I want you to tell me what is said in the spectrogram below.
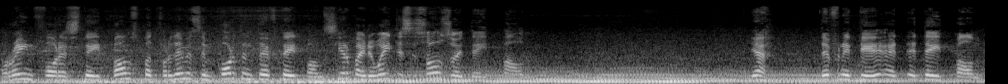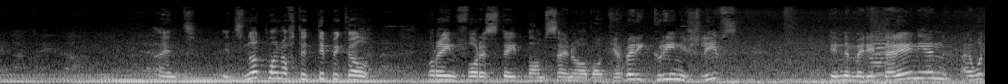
rainforest date palms. But for them, it's important to have date palms. Here, by the way, this is also a date palm. Yeah, definitely a, a date palm. And it's not one of the typical rainforest date palms I know about here. Very greenish leaves. In the Mediterranean, I would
